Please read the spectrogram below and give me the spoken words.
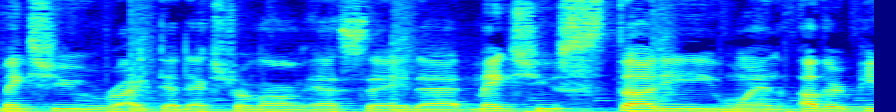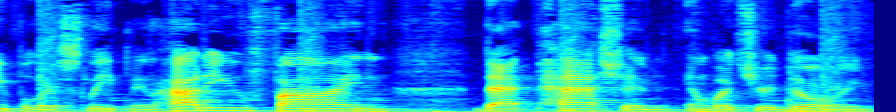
makes you write that extra long essay, that makes you study when other people are sleeping? How do you find that passion in what you're doing.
